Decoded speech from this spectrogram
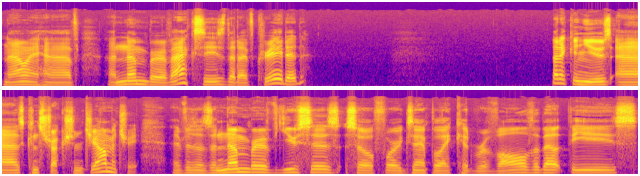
Now I have a number of axes that I've created that I can use as construction geometry. There's a number of uses, so for example, I could revolve about these,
